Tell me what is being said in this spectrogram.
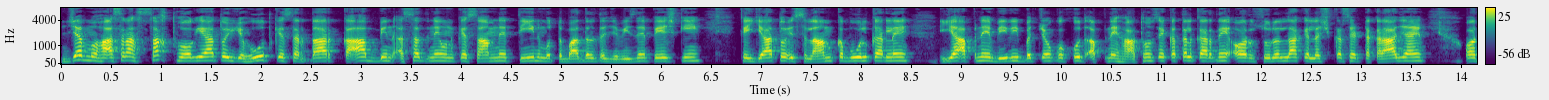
جب محاصرہ سخت ہو گیا تو یہود کے سردار کعب بن اسد نے ان کے سامنے تین متبادل تجویزیں پیش کیں کہ یا تو اسلام قبول کر لیں یا اپنے بیوی بچوں کو خود اپنے ہاتھوں سے قتل کر دیں اور رسول اللہ کے لشکر سے ٹکرا جائیں اور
